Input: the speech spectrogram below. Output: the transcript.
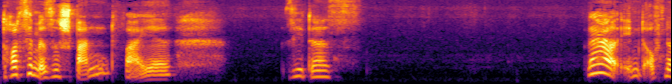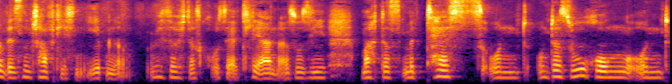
trotzdem ist es spannend, weil sie das, naja, eben auf einer wissenschaftlichen Ebene, wie soll ich das groß erklären? Also sie macht das mit Tests und Untersuchungen und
